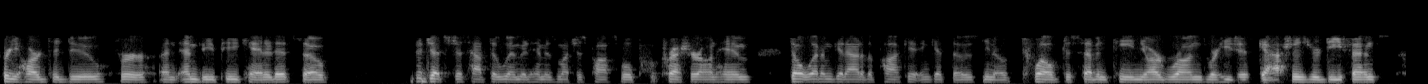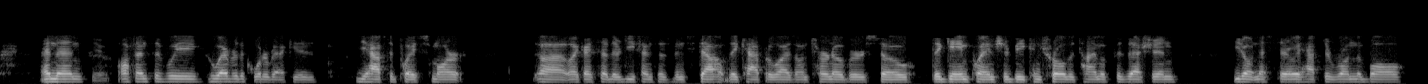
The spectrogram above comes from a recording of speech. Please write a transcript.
pretty hard to do for an MVP candidate. So the Jets just have to limit him as much as possible, put pressure on him. Don't let him get out of the pocket and get those, you know, 12 to 17 yard runs where he just gashes your defense. And then Yeah. offensively, whoever the quarterback is, you have to play smart. Uh, like I said, their defense has been stout. They capitalize on turnovers, so the game plan should be control the time of possession. You don't necessarily have to run the ball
